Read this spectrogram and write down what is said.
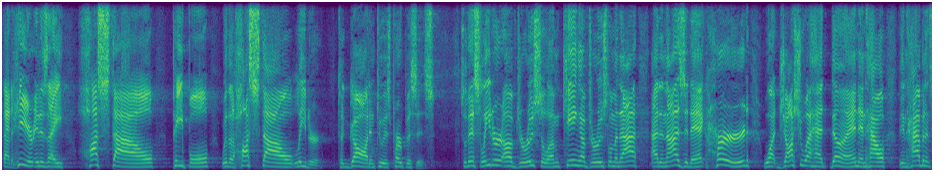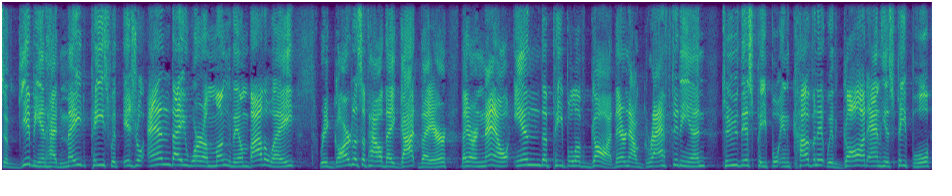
that here it is a hostile people with a hostile leader to God and to his purposes. So, this leader of Jerusalem, king of Jerusalem, and Adonizedek, heard what Joshua had done and how the inhabitants of Gibeon had made peace with Israel, and they were among them. By the way, regardless of how they got there, they are now in the people of God. They are now grafted in to this people in covenant with God and his people,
